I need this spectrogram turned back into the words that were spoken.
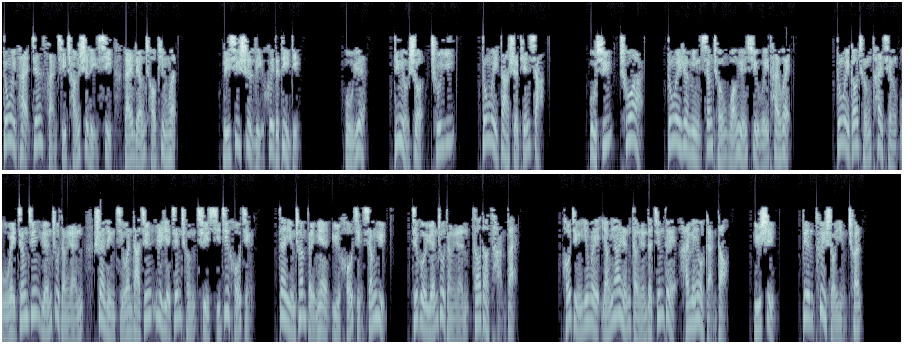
东魏派兼散骑常侍李系来梁朝聘问。李系是李惠的弟弟。五月，丁酉朔初一，东魏大赦天下。戊戌初二，东魏任命襄城王元绪为太尉。东魏高城派遣五位将军袁术等人，率领几万大军，日夜兼程去袭击侯景。在颍川北面与侯景相遇，结果袁术等人遭到惨败。侯景因为杨押人等人的军队还没有赶到，于是便退守颍川。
